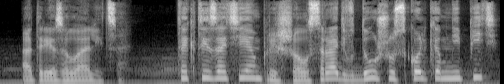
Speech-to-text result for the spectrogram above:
— отрезала Алиса. «Так ты затем пришел срать в душу, сколько мне пить?»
